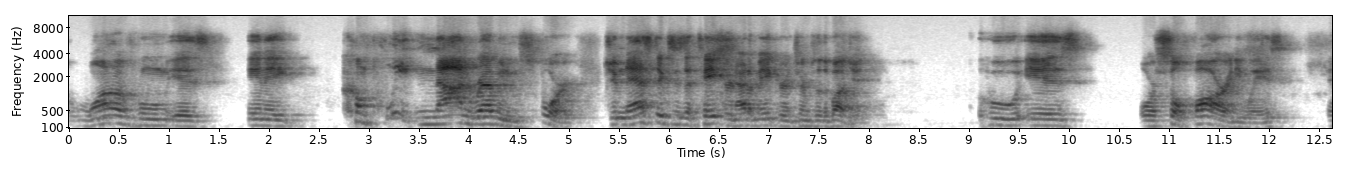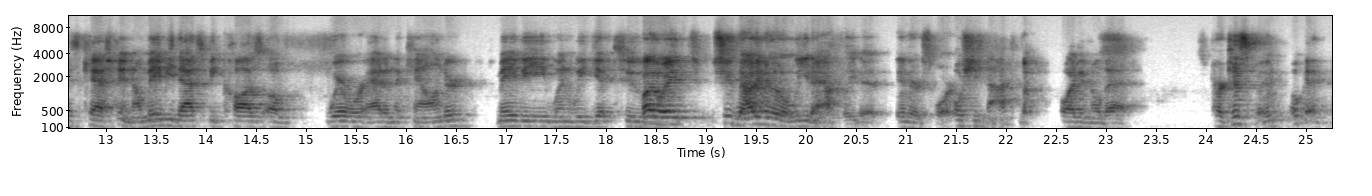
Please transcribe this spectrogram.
one of whom is in a complete non-revenue sport. Gymnastics is a taker, not a maker in terms of the budget. who is, or so far anyways, has cashed in. Now, maybe that's because of where we're at in the calendar. Maybe when we get to. By the way, she's not even an elite athlete in her sport. Oh, she's not? No. Oh, I didn't know that. Participant. Okay.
